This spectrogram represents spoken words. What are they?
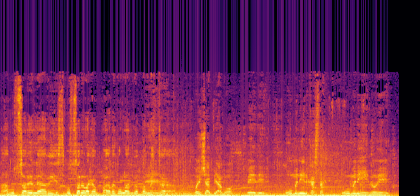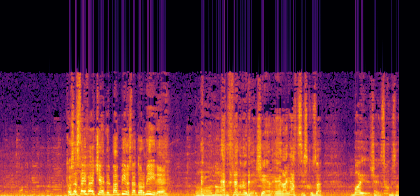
La mozzarella è la veste, mozzarella campana con l'anima barlettana. Poi ci abbiamo, vedi, un menino che sta. Un menino. Cosa stai facendo? Il bambino sta a dormire? No, no, cioè, eh, ragazzi, scusa, voi, cioè, scusa,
